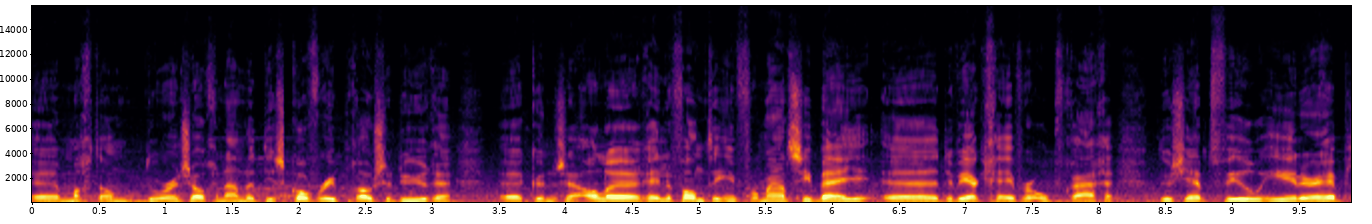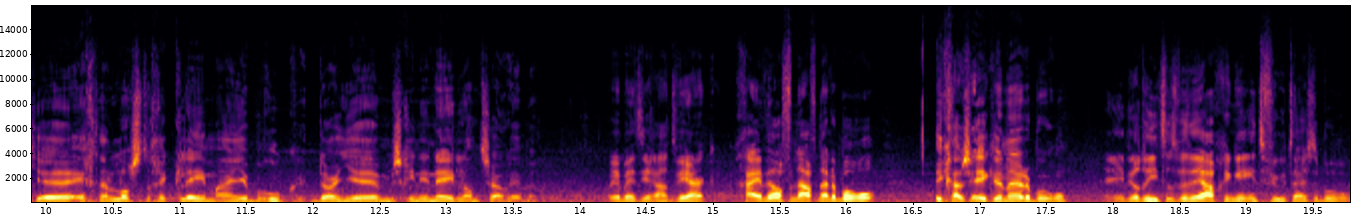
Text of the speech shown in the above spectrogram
uh, mag dan door een zogenaamde discovery procedure uh, kunnen ze alle relevante informatie bij de werkgever opvragen. Dus je hebt veel eerder heb je echt een lastige claim aan je broek dan je misschien in Nederland zou hebben. Je bent hier aan het werk. Ga je wel vanavond naar de borrel? Ik ga zeker naar de borrel. En je wilde niet dat we jou gingen interviewen tijdens de borrel?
